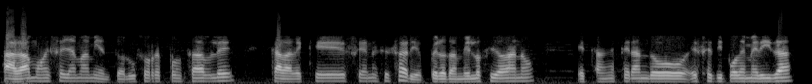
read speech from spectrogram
hagamos ese llamamiento al uso responsable cada vez que sea necesario, pero también los ciudadanos están esperando ese tipo de medidas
